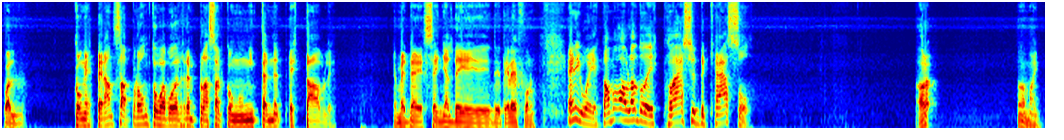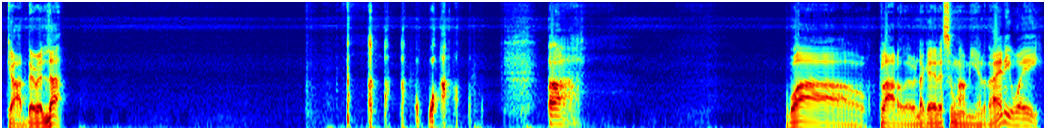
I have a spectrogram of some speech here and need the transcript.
Con esperanza pronto voy a poder reemplazar con un internet estable. En vez de señal de, teléfono. Anyway, estamos hablando de Clash of the Castle. Ahora. Oh my god, de verdad. wow. Ah. Wow. Claro, de verdad que eres una mierda. Anyway,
